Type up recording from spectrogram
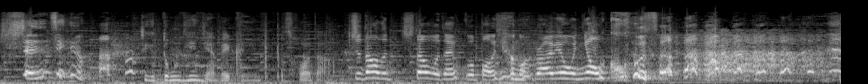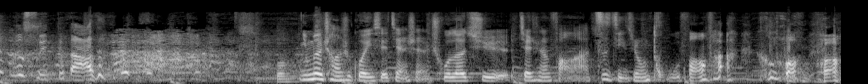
神经了！这个冬天减肥肯定不错的。知道了，知道我在裹保鲜膜，不然以为我尿裤子。那水滴答的。你有没有尝试过一些健身？除了去健身房啊，自己这种土方法，土方法，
